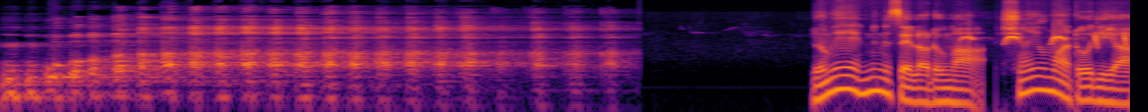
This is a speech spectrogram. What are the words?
လွန်ခဲ့တဲ့နှစ်20လောက်တုန်းကရှမ်းရုံးမတော်ကြီးဟာ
